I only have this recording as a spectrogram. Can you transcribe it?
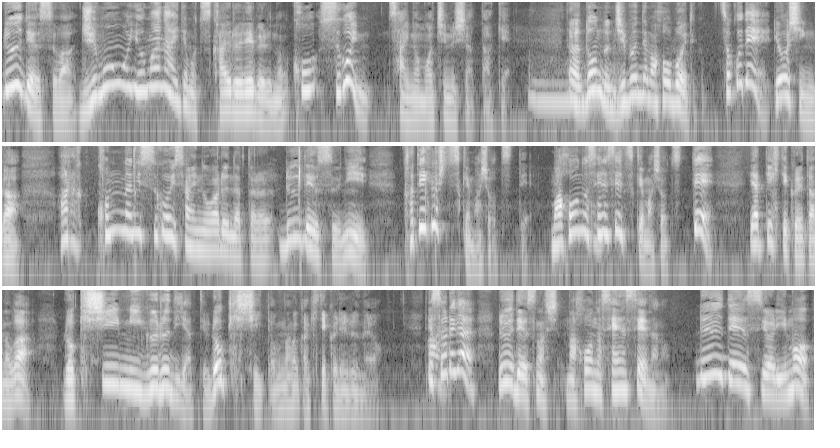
ルーデウスは呪文を読まないでも使えるレベルの、こう、すごい才能持ち主だったわけ。だからどんどん自分で魔法を覚えていく。そこで両親が、あら、こんなにすごい才能あるんだったら、ルーデウスに家庭教師つけましょうっつって、魔法の先生つけましょうっつって、やってきてくれたのが、ロキシー・ミグルディアっていう、ロキシーって女の子が来てくれるのよ。で、それがルーデウスの魔法の先生なの。ルーデウスよりも、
